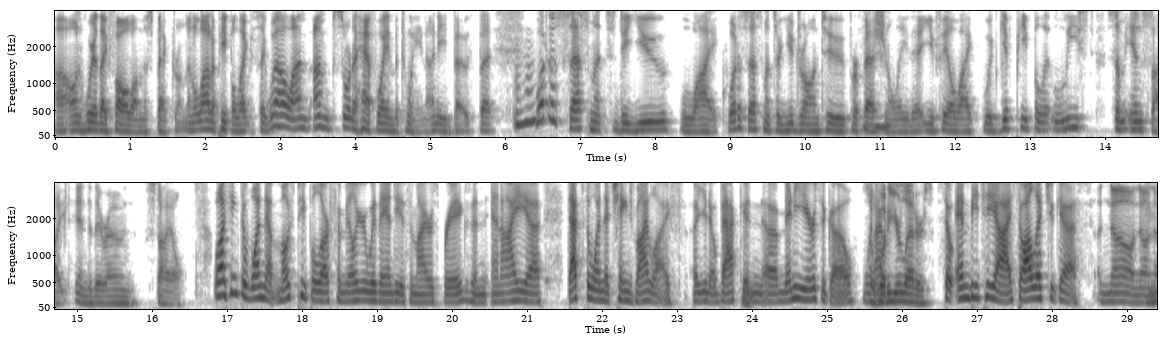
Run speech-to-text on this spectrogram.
uh, on where they fall on the spectrum, and a lot of people like to say, "Well, I'm I'm sort of halfway in between. I need both." But what assessments do you like? What assessments are you drawn to professionally that you feel like would give people at least some insight into their own style? Well, I think the one that most people are familiar with, Andy, is the Myers Briggs, and and I uh, that's the one that changed my life. Uh, you know, back in uh, many years ago. So, when I what are your letters? So MBTI. So I'll let you guess. Uh, No, no, no.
